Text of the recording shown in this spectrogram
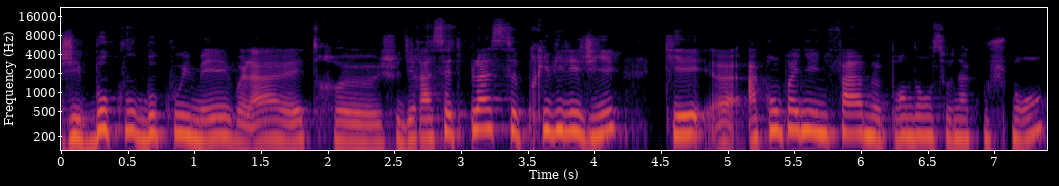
J'ai beaucoup, beaucoup aimé voilà, être, euh, je dirais, à cette place privilégiée qui est euh, accompagner une femme pendant son accouchement,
